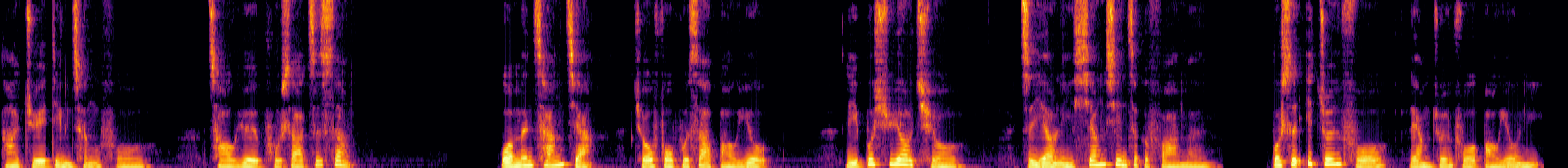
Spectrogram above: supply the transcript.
他决定成佛，超越菩萨之上。我们常讲求佛菩萨保佑，你不需要求，只要你相信这个法门，不是一尊佛、两尊佛保佑你，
